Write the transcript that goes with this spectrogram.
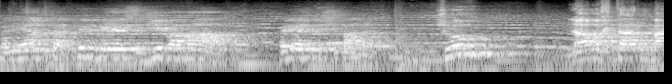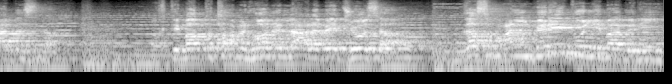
خلي أختك تلبس وجيبها معها خليها تمشي معنا شو؟ لا مختار بعد إذنك. أختي ما بتطلع من هون إلا على بيت جوزها. غصب عن البريد واللي ما بريد.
